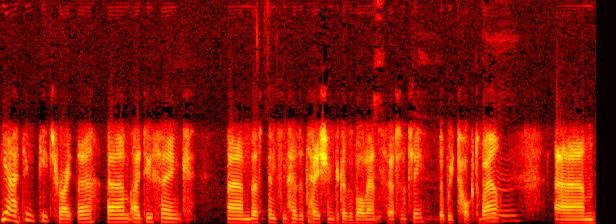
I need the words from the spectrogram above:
Yeah, I think Pete's right there. Um, I do think um, there's been some hesitation because of all the uncertainty that we talked about. Mm-hmm. Um,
